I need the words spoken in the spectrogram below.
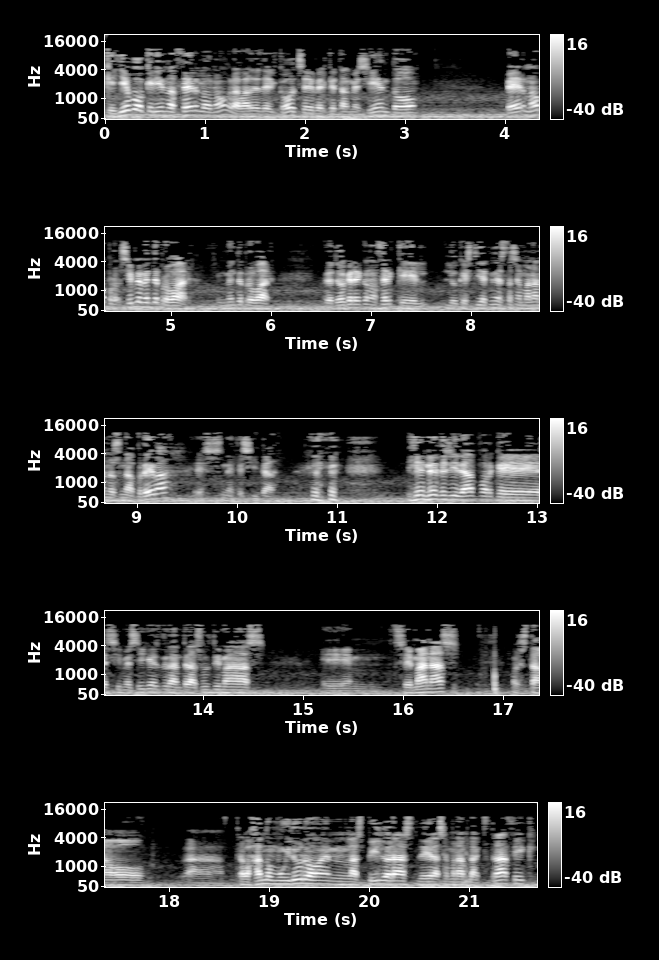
que llevo queriendo hacerlo, ¿no? Grabar desde el coche, ver qué tal me siento, ver, ¿no? Simplemente probar, simplemente probar. Pero tengo que reconocer que lo que estoy haciendo esta semana no es una prueba, es necesidad. y es necesidad porque si me sigues durante las últimas semanas hemos estado ah, trabajando muy duro en las píldoras de la semana Black Traffic,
